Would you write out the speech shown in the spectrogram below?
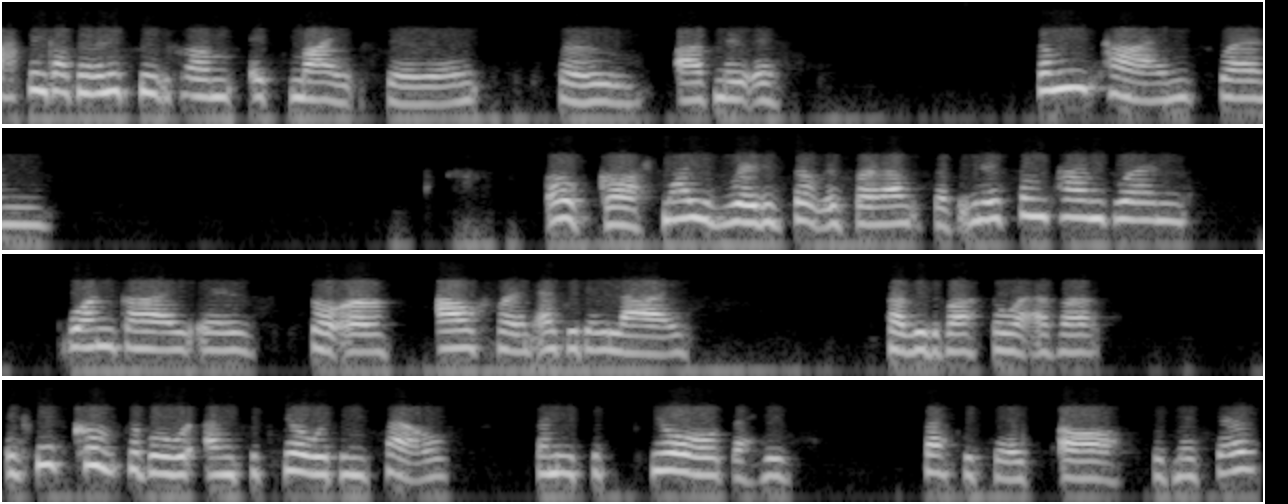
I think I can only speak from it's my experience. So I've noticed sometimes when oh gosh, now you've really stumped me for an answer. But you know, sometimes when one guy is sort of alpha in everyday life, probably the boss or whatever, if he's comfortable and secure with himself, then he's secure that his fetishes are submissive.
